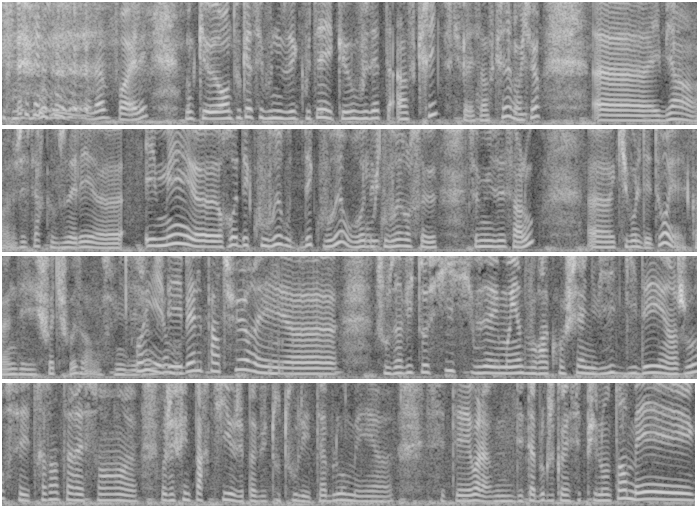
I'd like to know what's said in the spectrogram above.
là pour aller. Donc euh, en tout cas, si vous nous écoutez et que vous êtes inscrit, parce qu'il fallait s'inscrire bien Oui. sûr, euh, eh bien j'espère que vous allez euh, aimer euh, redécouvrir ou découvrir ou redécouvrir ce, ce musée Saint-Loup qui vaut le détour. Il y a quand même des chouettes choses hein, dans ce musée. Oui, il y a des moi. belles peintures et Mm. je vous invite aussi, si vous avez moyen de vous raccrocher à une visite guidée un jour, c'est très intéressant. Moi, j'ai fait une partie, j'ai pas vu tout tous les tableaux, mais euh, c'était voilà des tableaux que je connaissais depuis longtemps. Mais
